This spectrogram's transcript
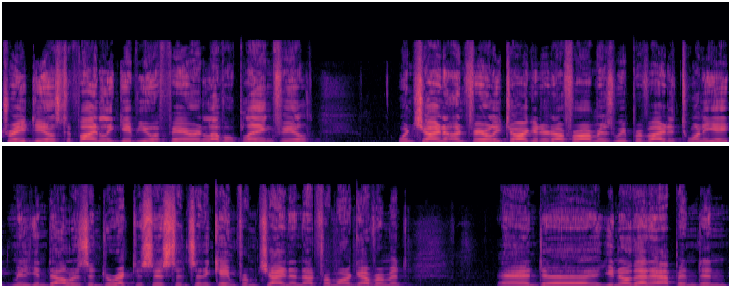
trade deals to finally give you a fair and level playing field. When China unfairly targeted our farmers, we provided $28 million in direct assistance, and it came from China, not from our government. And, uh, you know, that happened, and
